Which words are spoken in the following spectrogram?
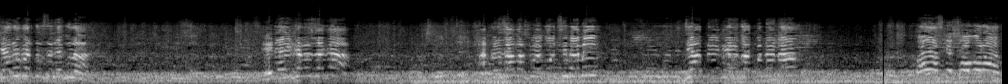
কেন করতেছেন এগুলা? এটা এখানে জায়গা। আপনারা যাবার সময় বলছেন আমি, যে আপনি এখানে থাকবেন না? ভাই, আজকে সবরাত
